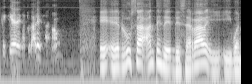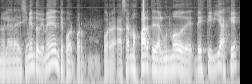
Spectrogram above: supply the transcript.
que queda de naturaleza, ¿no? Eh, eh, Rusa, antes de, de cerrar, y, y, bueno, el agradecimiento obviamente por, por, por hacernos parte de algún modo de, de este viaje,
